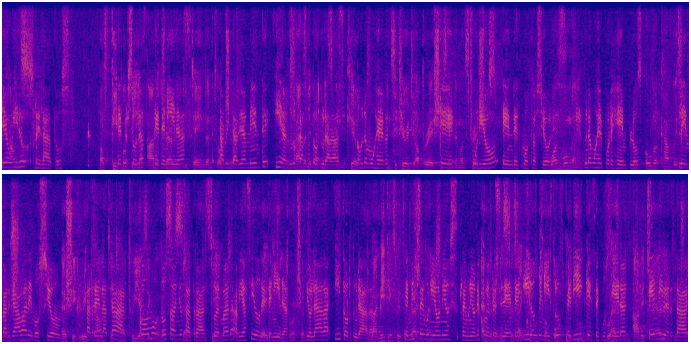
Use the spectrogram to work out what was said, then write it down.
He oído relatos de personas detenidas arbitrariamente y en algunos casos torturadas. A una mujer que murió en demostraciones. Una mujer, por ejemplo, le embargaba de emoción al relatar cómo dos años atrás su hermana había sido detenida, violada y torturada. En mis reuniones, reuniones con el presidente y los ministros pedí que se pusieran en libertad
